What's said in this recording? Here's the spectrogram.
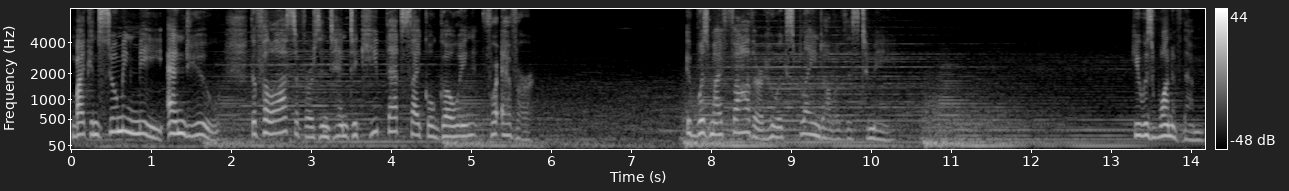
By consuming me and you, the philosophers intend to keep that cycle going forever. It was my father who explained all of this to me. He was one of them.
